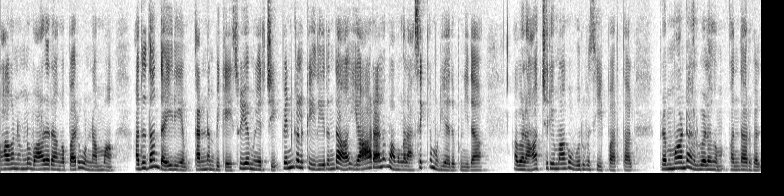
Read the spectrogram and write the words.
வாகனம்னு வாழுறாங்க பாரு உன் அம்மா. அதுதான் தைரியம் தன்னம்பிக்கை சுயமுயற்சி. பெண்களுக்கு இது இருந்தால் யாராலும் அவங்கள அசைக்க முடியாது புனிதா. அவள் ஆச்சரியமாக ஊர்வசியை பார்த்தாள். பிரம்மாண்ட அலுவலகம் வந்தார்கள்.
